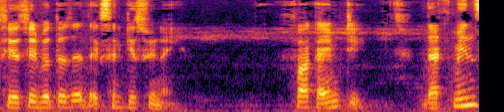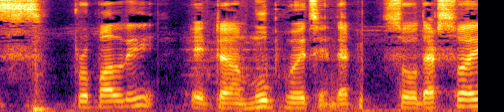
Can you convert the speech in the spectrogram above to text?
সিএসির ভেতরে দেখছেন কিছুই নাই। ফাঁকা এমটি দ্যাট মিনস প্রপারলি এটা মুভ হয়েছে। দ্যাট সো দ্যাটস ওয়াই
